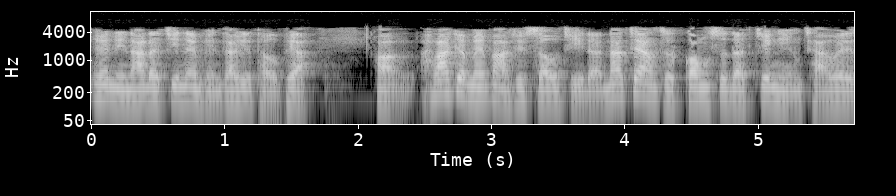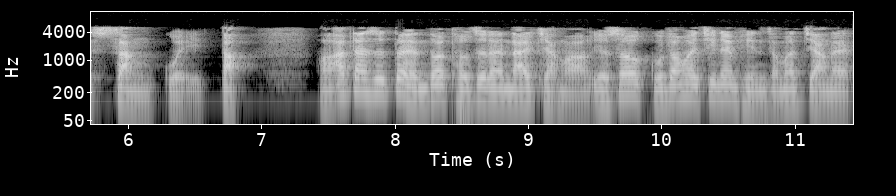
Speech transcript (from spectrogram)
因为你拿了纪念品再去投票，好，他就没办法去收集了。那这样子公司的经营才会上轨道啊。但是对很多投资人来讲啊，有时候股东会纪念品怎么讲呢？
